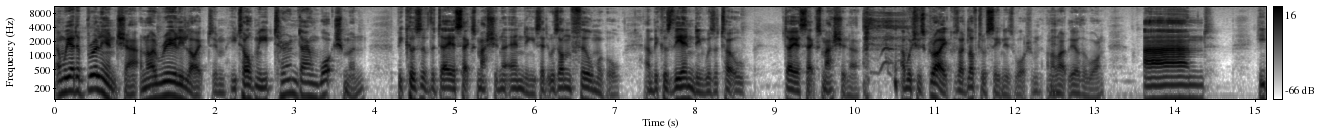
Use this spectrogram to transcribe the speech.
And we had a brilliant chat, and I really liked him. He told me he turned down Watchmen because of the Deus Ex Machina ending. He said it was unfilmable, and because the ending was a total Deus Ex Machina, and which was great because I'd love to have seen his Watchmen, and I like the other one. And he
